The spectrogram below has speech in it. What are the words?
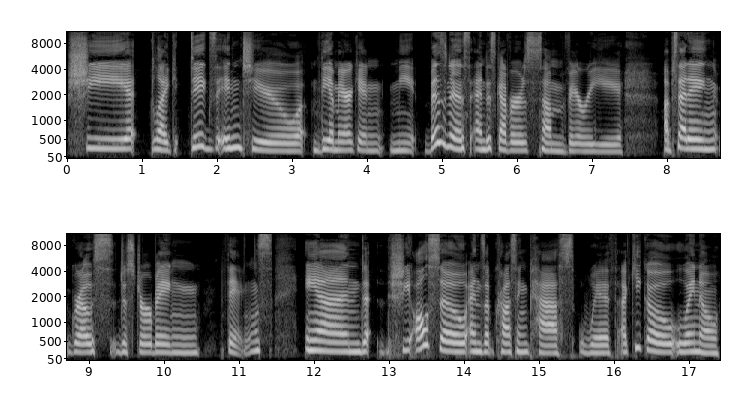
she like digs into the American meat business and discovers some very upsetting, gross, disturbing things. And she also ends up crossing paths with Akiko Ueno,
